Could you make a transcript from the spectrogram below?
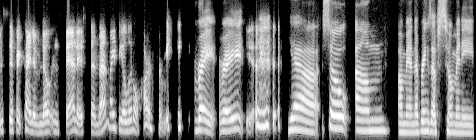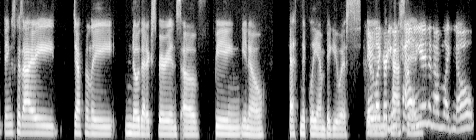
specific kind of note in Spanish, then that might be a little hard for me. right, right. Yeah. yeah. So, um, oh man, that brings up so many things because I definitely know that experience of being, you know, ethnically ambiguous. They're like, Are you casting. Italian? And I'm like, No.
